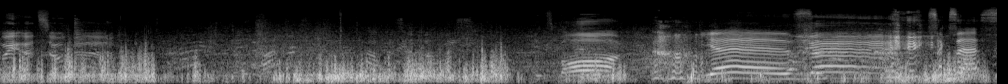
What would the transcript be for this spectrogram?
Wait, it's so good. Bomb. Yes! Yay! Success!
